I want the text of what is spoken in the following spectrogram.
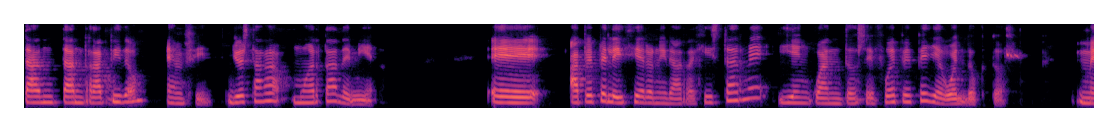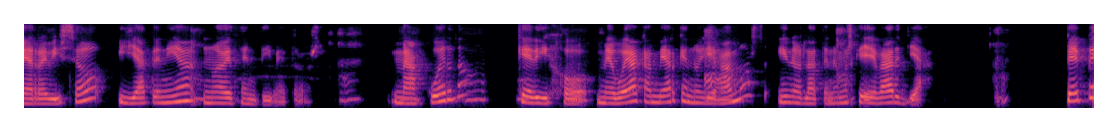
tan, tan rápido. En fin, yo estaba muerta de miedo. Eh, a Pepe le hicieron ir a registrarme y en cuanto se fue Pepe llegó el doctor. Me revisó y ya tenía 9 centímetros. Me acuerdo que dijo, me voy a cambiar que no llegamos y nos la tenemos que llevar ya. Pepe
